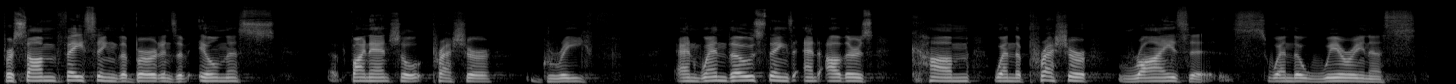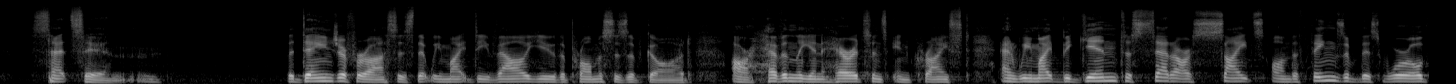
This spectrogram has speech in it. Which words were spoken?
For some, facing the burdens of illness, uh, financial pressure, grief. And when those things and others come, when the pressure rises, when the weariness sets in, the danger for us is that we might devalue the promises of God, our heavenly inheritance in Christ, and we might begin to set our sights on the things of this world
